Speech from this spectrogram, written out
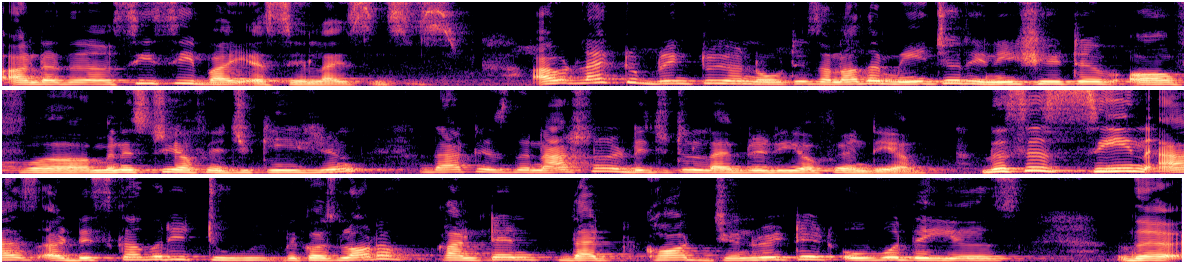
under the CC by SA licenses. I would like to bring to your notice another major initiative of uh, Ministry of Education that is the National Digital Library of India. This is seen as a discovery tool because a lot of content that got generated over the years, the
